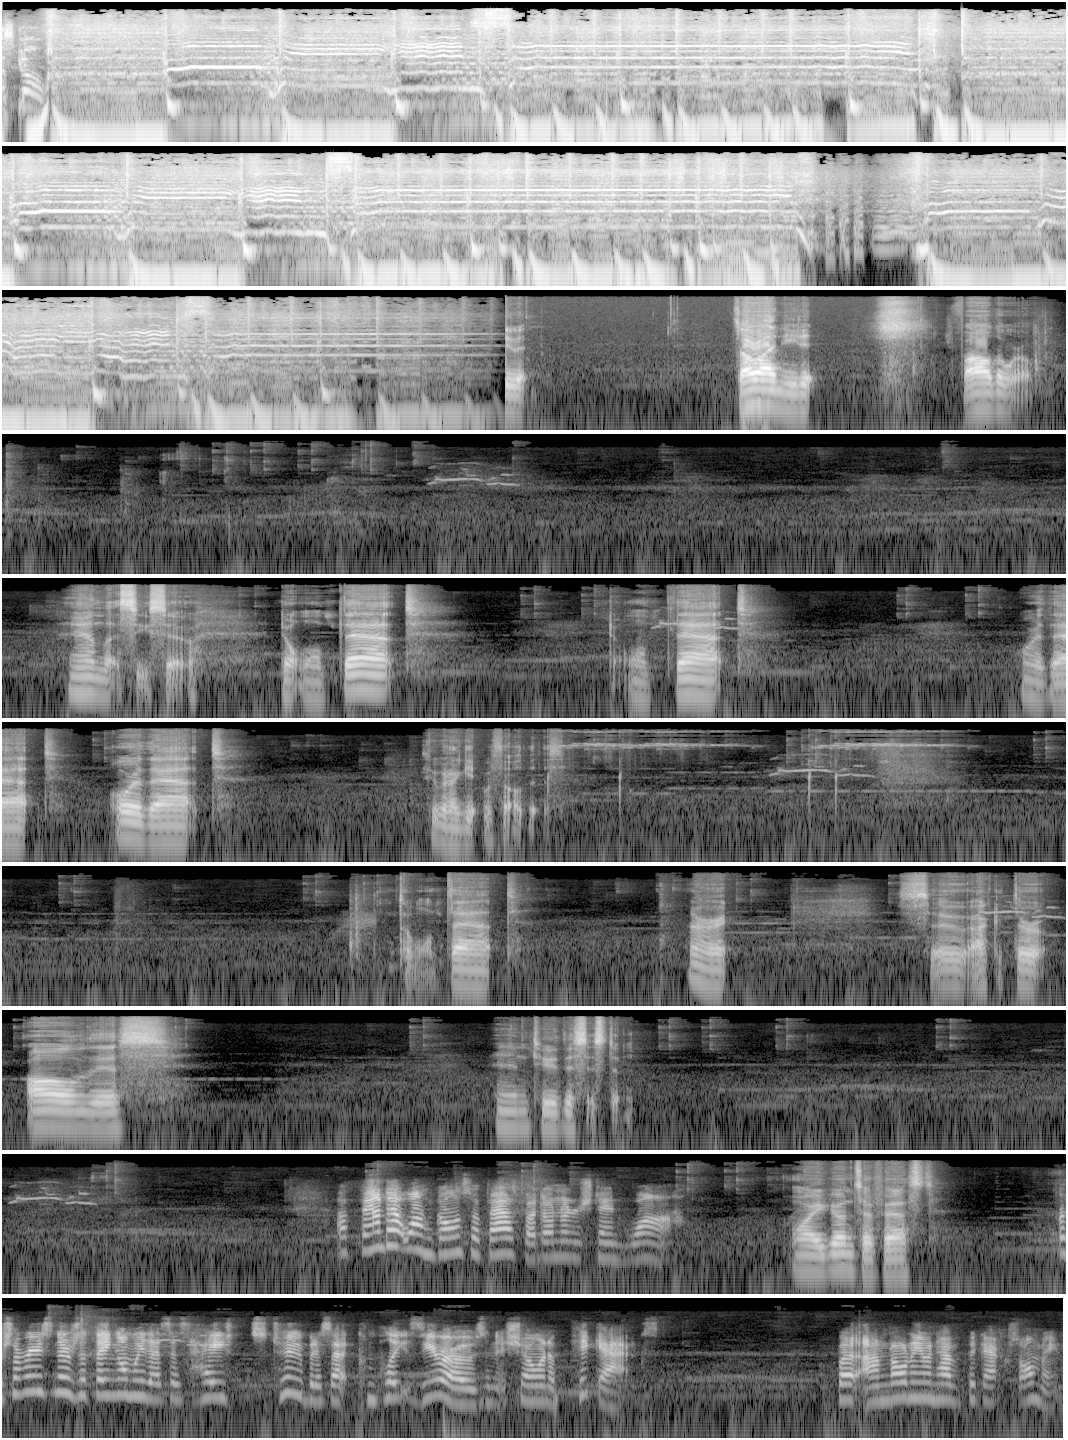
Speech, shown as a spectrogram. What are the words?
Let's go. Do it. That's all I needed. Follow the world. And let's see, so don't want that. Don't want that. Or that. Or that. See what I get with all this. Don't want that. Alright. So I could throw all this into the system. I found out why I'm going so fast, but I don't understand why. Why are you going so fast? For some reason, there's a thing on me that says haste 2, but it's at complete zeros, and it's showing a pickaxe. But I don't even have a pickaxe on me.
